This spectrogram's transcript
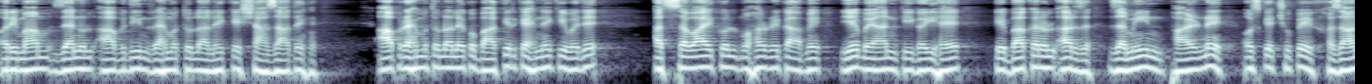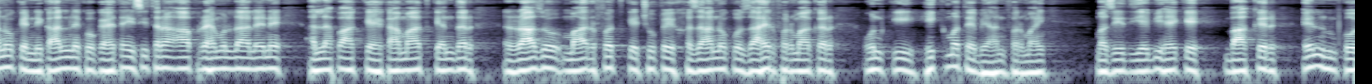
और इमाम जैनुल आबदीन रहमतुल्लाह के शहजादे हैं। आप रहमतुल्लाह को बाकिर कहने की वजह मुहर्रिका में ये बयान की गई है कि बकरुल अर्ज़ ज़मीन फाड़ने और उसके छुपे ख़जानों के निकालने को कहते हैं। इसी तरह आप रहमुल्ला ने अल्लाह पाक के अहकाम के अंदर राजो मारफत के छुपे ख़जानों को ज़ाहिर फरमाकर उनकी हमत बयान फरमाई। मज़ीद ये भी है कि बाकर इल्म को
